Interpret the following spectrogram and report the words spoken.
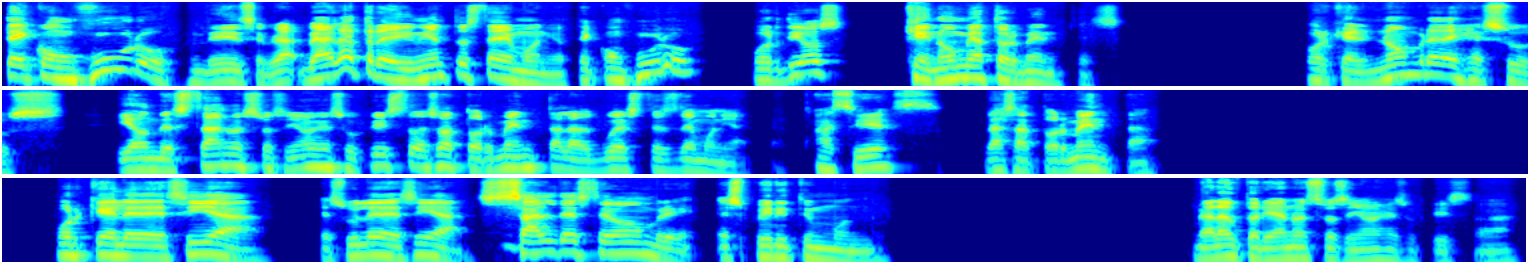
Te conjuro, le dice, vea, vea el atrevimiento de este demonio. Te conjuro por Dios que no me atormentes. Porque el nombre de Jesús y donde está nuestro Señor Jesucristo, eso atormenta las huestes demoníacas. Así es. Las atormenta. Porque le decía, Jesús le decía, sal de este hombre, espíritu inmundo. Vea la autoridad de nuestro Señor Jesucristo. ¿verdad?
